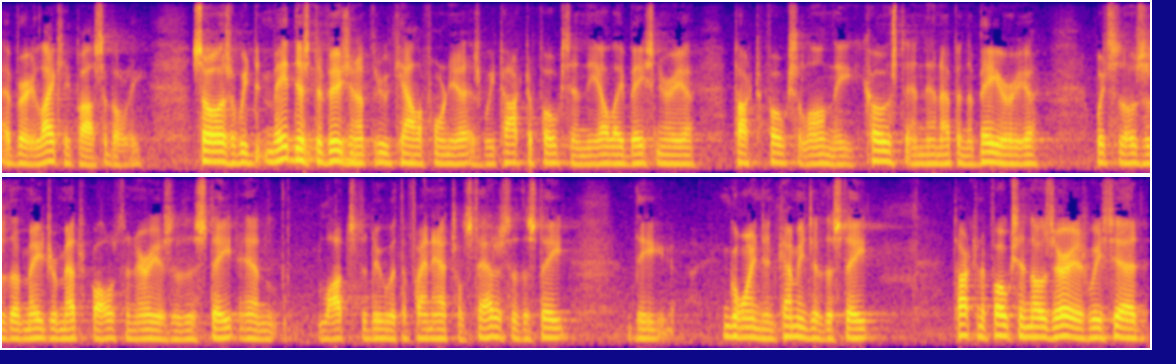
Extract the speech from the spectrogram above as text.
a very likely possibility. So as we made this division up through California, as we talked to folks in the LA Basin area, talked to folks along the coast, and then up in the Bay Area, which those are the major metropolitan areas of the state, and lots to do with the financial status of the state, the going and comings of the state. Talking to folks in those areas, we said,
